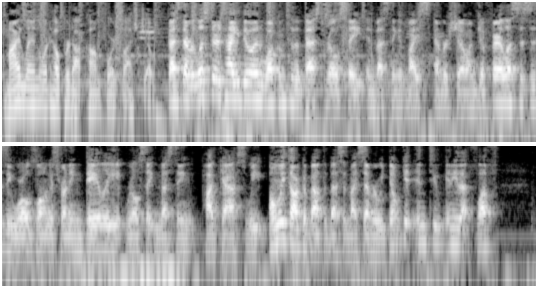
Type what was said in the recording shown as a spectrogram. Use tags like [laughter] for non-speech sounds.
mylandlordhelper.com forward slash Joe. Best ever listeners, how you doing? Welcome to the best real estate investing advice ever show. I'm Joe Fairless. This is the world's longest running daily real estate investing podcast. We only talk about the best advice ever. We don't get into any of that fluff.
